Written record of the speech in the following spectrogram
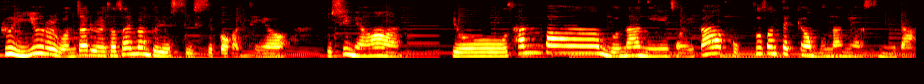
그 이유를 원자료에서 설명드릴 수 있을 것 같아요. 보시면 요 3번 문항이 저희가 복수 선택형 문항이었습니다.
